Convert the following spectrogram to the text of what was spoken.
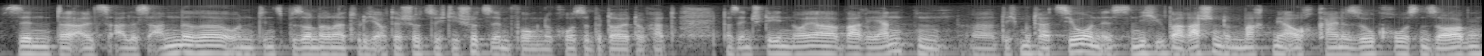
sind äh, als alles andere und insbesondere natürlich auch der Schutz durch die Schutzimpfung eine große Bedeutung hat. Das Entstehen neuer Varianten äh, durch Mutation ist nicht überraschend und macht mir auch keine so großen Sorgen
